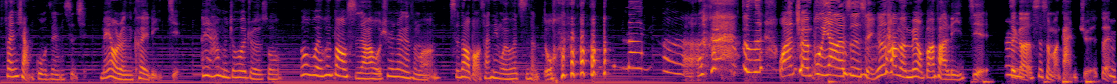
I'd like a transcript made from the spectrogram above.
分享过这件事情，没有人可以理解，而且他们就会觉得说：“哦，我也会暴食啊，我去那个什么吃到饱餐厅，我也会吃很多。”那就是完全不一样的事情，就是他们没有办法理解。这个是什么感觉？嗯、对，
